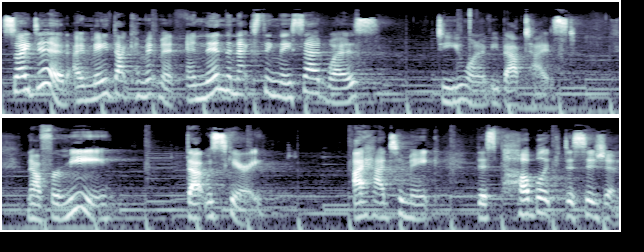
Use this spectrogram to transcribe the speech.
So I did. I made that commitment. And then the next thing they said was, Do you want to be baptized? Now, for me, that was scary I had to make this public decision.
